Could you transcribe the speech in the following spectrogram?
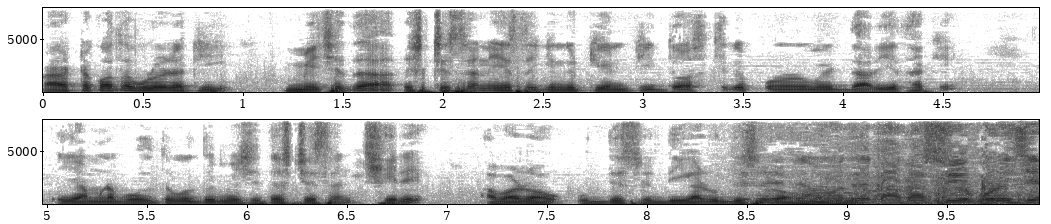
আর একটা কথা বলে রাখি, মেছেদা স্টেশনে এসে কিন্তু ট্রেনটি দশ থেকে পনেরো মিনিট দাঁড়িয়ে থাকে। এই আমরা বলতে বলতে মেছেদা স্টেশন ছেড়ে আবার উদ্দেশ্যে দীঘার উদ্দেশ্যে রওনা কাকা শুয়ে পড়েছে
